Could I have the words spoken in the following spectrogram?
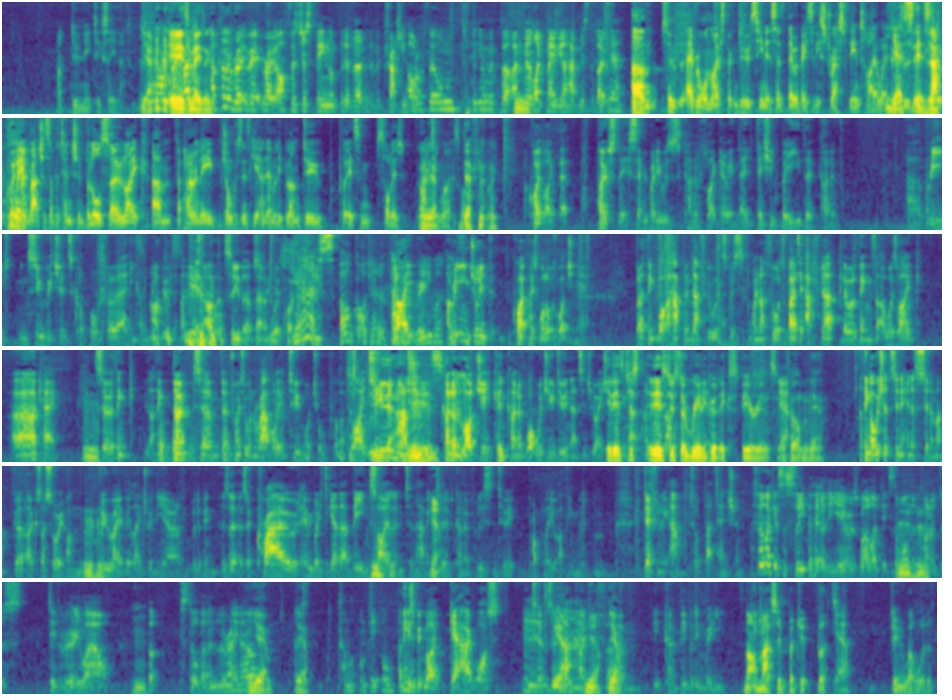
I do need to see that. Yeah, I- it I is kind of- amazing. I kind of wrote, wrote, wrote it off as just being a bit of a bit of a trashy horror film to begin with, but I Hmm. feel like maybe I have missed the boat here. Um, so everyone that I've spoken to who's seen it says they were basically stressed the entire way. because Yes, of the- the- exactly. The way it ratchets up the tension, but also like um, apparently John Krasinski and Emily Blunt do put in some solid Oh acting yeah, work as well. definitely. I quite like that. Post this, everybody was kind of like going, they, they should be the kind of uh, Reed and Sue Richards couple for any kind of I reboot could, of Fantastic yeah, I could see that. That would work quite nicely. Yes. Oh god, yeah. But That I would really work. I really enjoyed The Quiet Place while I was watching it. But I think what happened afterwards was when I thought about it after, there were things that I was like, uh, okay. So I think I think don't um, don't try to unravel it too much or p- apply Just leave too it much as it is. kind of Yeah. logic and kind of what would you do in that situation. It I is think that just kind it of is just a it really bit. good experience of Yeah. a film. Yeah. I think I wish I'd seen it in a cinema because I saw it on Mhm. Blu-ray a bit later in the year, and I think it would have been as a, as a crowd, everybody together, being Mhm. silent and having Yeah. to kind of listen to it properly. I think would have definitely amped up that tension. I feel like it's a sleeper hit of the year as well. Like it's the one that Mhm. kind of just did really well, Mm. but still a bit under the radar. Yeah, Has yeah. Come up on people. I think it's a bit more like Get Out was in Mm. terms of Yeah. that kind Yeah. of. Um, Yeah. It kind of people didn't really. Not a it up. massive budget, but Yeah. doing well with it.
